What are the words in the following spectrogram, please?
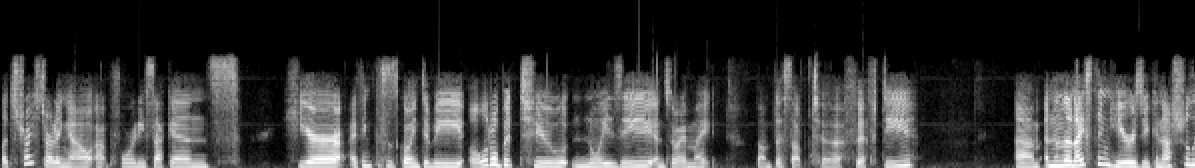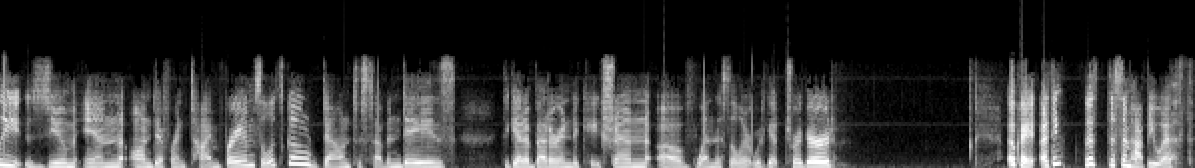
Let's try starting out at 40 seconds. Here, I think this is going to be a little bit too noisy, and so I might bump this up to 50. Um, and then the nice thing here is you can actually zoom in on different time frames. So let's go down to seven days to get a better indication of when this alert would get triggered. Okay, I think this, this I'm happy with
